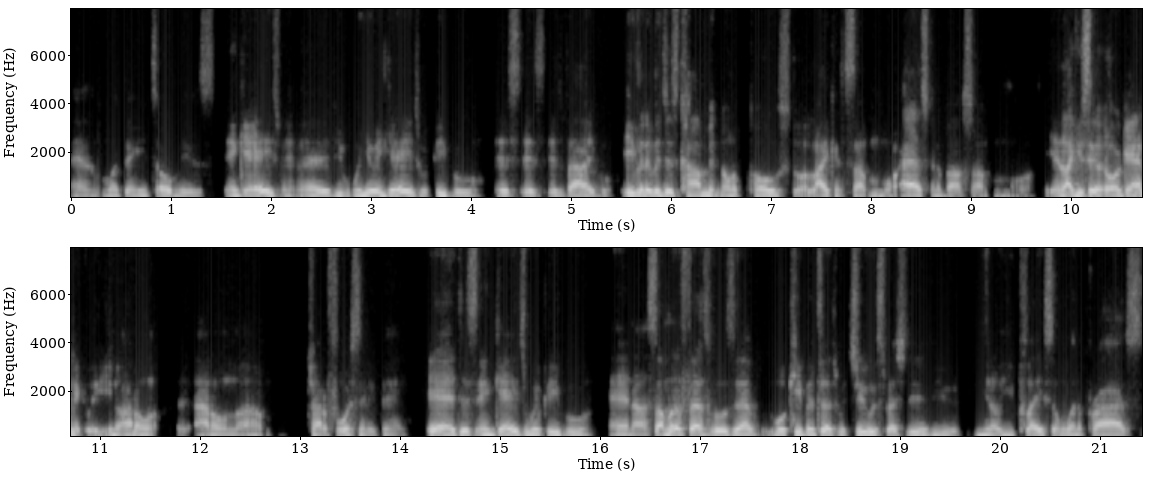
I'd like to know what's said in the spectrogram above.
and one thing he told me is engagement. Man, if you when you engage with people, it's it's, it's valuable. Even if it's just commenting on a post or liking something or asking about something, or like you said, organically. You know, I don't I don't um, try to force anything yeah, just engaging with people. And uh, some of the festivals that will keep in touch with you, especially if you, you know, you place or win a prize.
